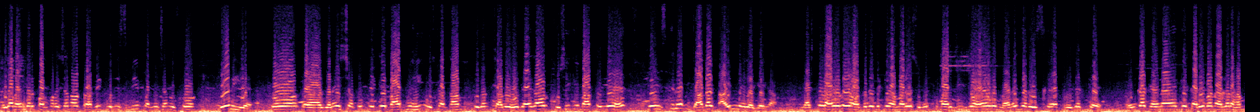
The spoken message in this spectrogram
मीरा भाईंदर कॉर्पोरेशन और ट्रैफ़िक पुलिस भी परमिशन उसको दे रही है। तो गणेश चतुर्थी के बाद में ही उसका काम तुरंत चालू हो जाएगा और खुशी की बात तो ये है कि इसके लिए ज़्यादा टाइम नहीं लगेगा। नेशनल हाईवे अथॉरिटी के हमारे सुमित कुमार जी जो है, वो मैनेजर इस प्रोजेक्ट के। उनका कहना है कि करीबन अगर हम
